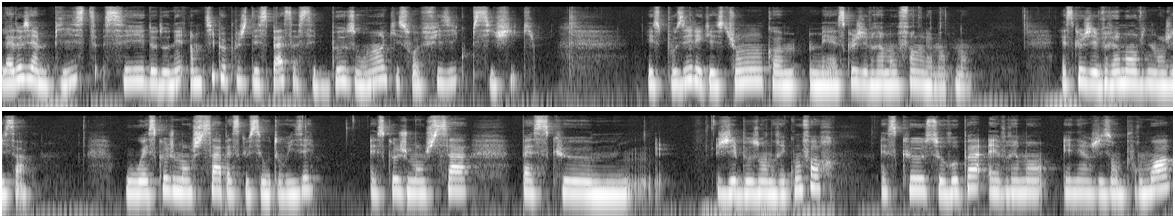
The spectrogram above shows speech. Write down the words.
la deuxième piste, c'est de donner un petit peu plus d'espace à ces besoins, qu'ils soient physiques ou psychiques. Et se poser les questions comme mais est-ce que j'ai vraiment faim là maintenant? Est-ce que j'ai vraiment envie de manger ça? Ou est-ce que je mange ça parce que c'est autorisé? Est-ce que je mange ça parce que hum, j'ai besoin de réconfort? Est-ce que ce repas est vraiment énergisant pour moi?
